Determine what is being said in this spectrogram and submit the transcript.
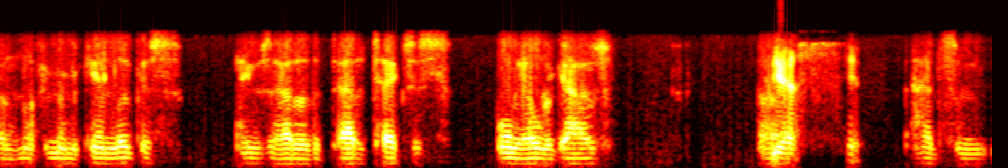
I don't know if you remember Ken Lucas. He was out of the, out of Texas one of the older guys. Uh, yes. Yep. Had some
